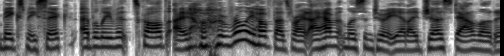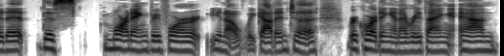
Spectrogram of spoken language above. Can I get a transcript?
Makes Me Sick, I believe it's called. I really hope that's right. I haven't listened to it yet. I just downloaded it this morning before, you know, we got into recording and everything and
